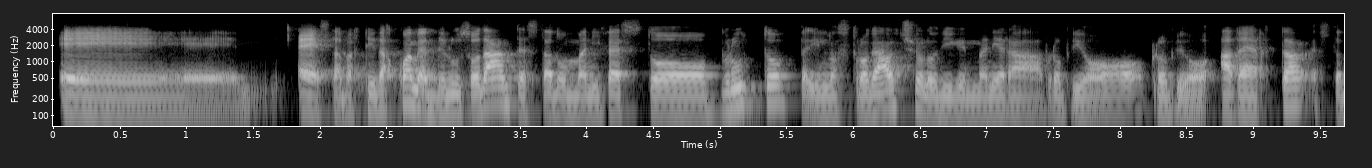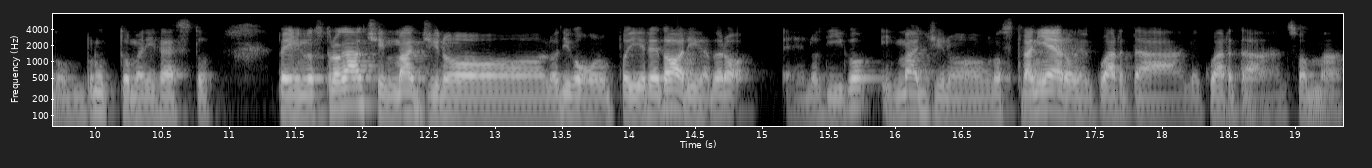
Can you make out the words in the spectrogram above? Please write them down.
E questa partita qua mi ha deluso tanto, è stato un manifesto brutto per il nostro calcio, lo dico in maniera proprio, proprio aperta, è stato un brutto manifesto per il nostro calcio, immagino, lo dico con un po' di retorica, però eh, lo dico, immagino uno straniero che guarda, che guarda insomma,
